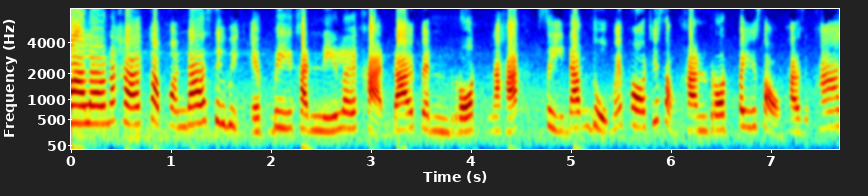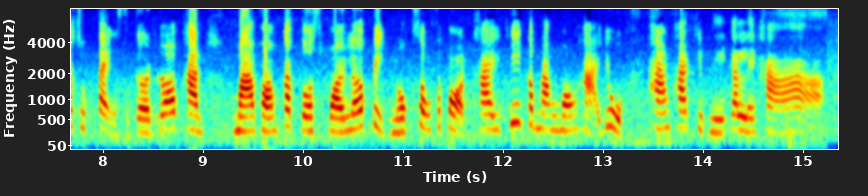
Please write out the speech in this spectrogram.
มาแล้วนะคะกับ Honda Civic FB คันนี้เลยค่ะได้เป็นรถนะคะ สีดำดุไม่พอที่สำคัญรถปี 2015 ชุดแต่งสเกิร์ตรอบคัน มาพร้อมกับตัวสปอยเลอร์ปีกนกทรงสปอร์ตใครที่กำลังมองหาอยู่ห้ามพลาดคลิปนี้กันเลยค่ะ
